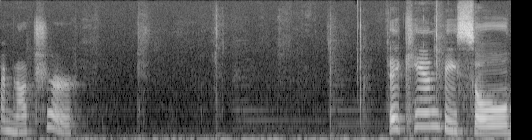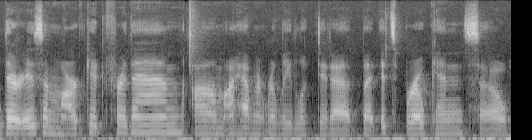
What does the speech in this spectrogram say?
I'm not sure. They can be sold. There is a market for them. Um, I haven't really looked it up, but it's broken, so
